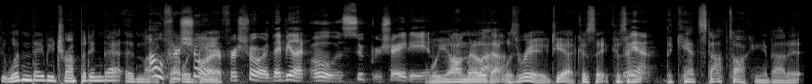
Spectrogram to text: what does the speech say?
wouldn't they be trumpeting that? And like, oh, for sure, be- for sure. They'd be like, "Oh, it's super shady." and we all blah, know blah. that was rigged, yeah, because they because they, Yeah. they can't stop talking about it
